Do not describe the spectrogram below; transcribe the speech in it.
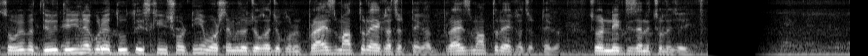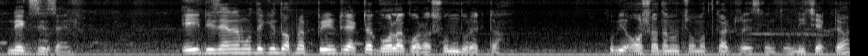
সো দুই দেরি না করে দ্রুত স্ক্রিনশট নিয়ে হোয়াটসঅ্যাপে যোগাযোগ করুন। প্রাইস মাত্র এক হাজার টাকা। প্রাইস মাত্র এক হাজার টাকা। চলো নেক্সট ডিজাইনে চলে যাই। নেক্সট ডিজাইন এই ডিজাইনের মধ্যে কিন্তু আপনার প্রিন্টের একটা গলা করা, সুন্দর একটা। খুবই অসাধারণ চমৎকার ড্রেস কিন্তু। নিচে একটা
